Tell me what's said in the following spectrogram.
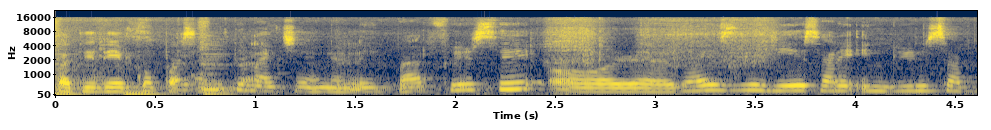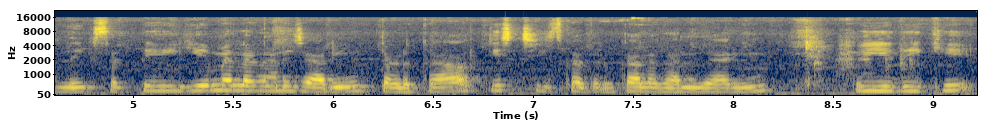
पतिदेव को पसंद तो माई चैनल एक बार फिर से और गाइज़ ये सारे इंग्रेडिएंट्स आप देख सकते हैं ये मैं लगाने जा रही हूँ तड़का और किस चीज़ का तड़का लगाने जा रही हूँ तो ये देखिए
